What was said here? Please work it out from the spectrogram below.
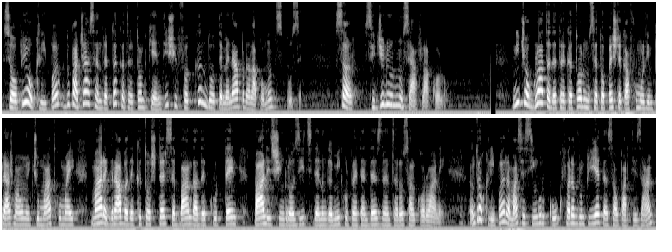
se opri o clipă, după aceea se îndreptă către Tom Kenty și, făcând o temenea până la pământ, spuse Sir, sigiliul nu se află acolo. Nici o gloată de trecător nu se topește ca fumul din preajma unui ciumat cu mai mare grabă decât o șterse banda de curteni paliți și îngroziți de lângă micul pretendent zdrențăros al coroanei. Într-o clipă rămase singur Cook, fără vreun prieten sau partizan,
